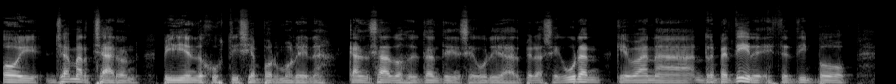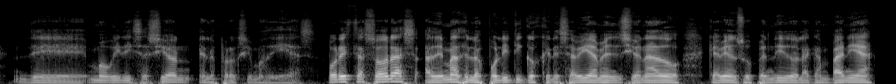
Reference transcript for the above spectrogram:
hoy ya marcharon pidiendo justicia por Morena, cansados de tanta inseguridad, pero aseguran que van a repetir este tipo de movilización en los próximos días. Por estas horas, además de los políticos que les había mencionado que habían suspendido la campaña,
